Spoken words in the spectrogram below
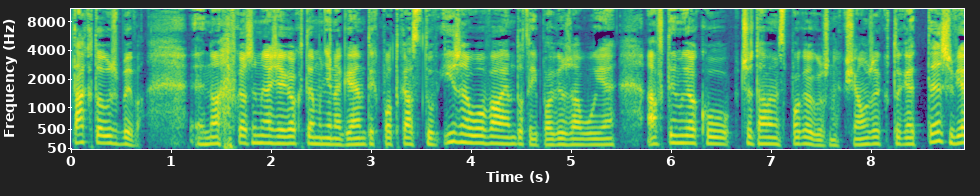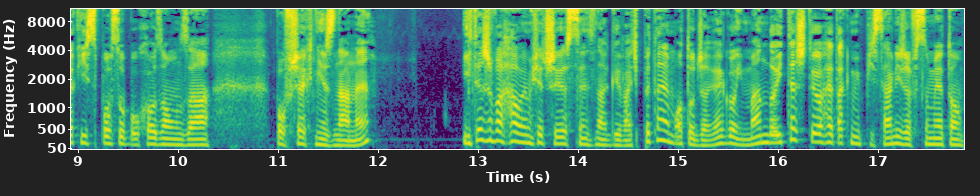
Tak to już bywa. No, w każdym razie rok temu nie nagrałem tych podcastów i żałowałem, do tej pory żałuję, a w tym roku czytałem sporo różnych książek, które też w jakiś sposób uchodzą za powszechnie znane. I też wahałem się, czy jest sens nagrywać. Pytałem o to Jarego i Mando i też trochę tak mi pisali, że w sumie to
